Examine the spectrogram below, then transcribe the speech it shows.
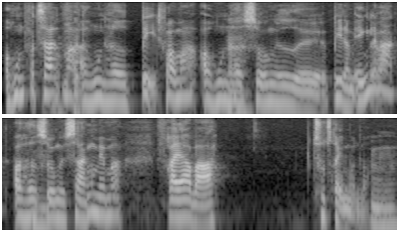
Og hun fortalte mig, at hun havde bedt for mig, og hun ja. havde sunget, øh, bedt om englevagt, og havde mm. sunget sange med mig, fra jeg var to-tre måneder. Mm.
